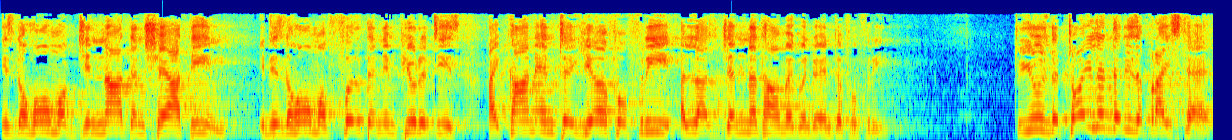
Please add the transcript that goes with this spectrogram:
is the home of jinnat and shayateen. It is the home of filth and impurities. I can't enter here for free. Allah's Jannat, how am I going to enter for free? To use the toilet, there is a price tag.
